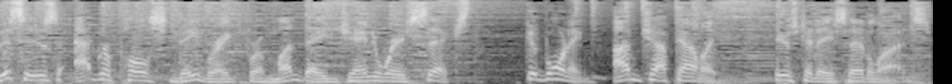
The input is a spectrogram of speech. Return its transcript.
This is AgriPulse Daybreak for Monday, January 6th. Good morning. I'm Jeff Nalley. Here's today's headlines.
